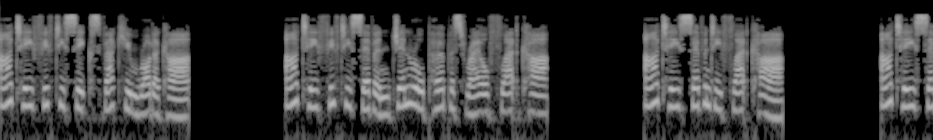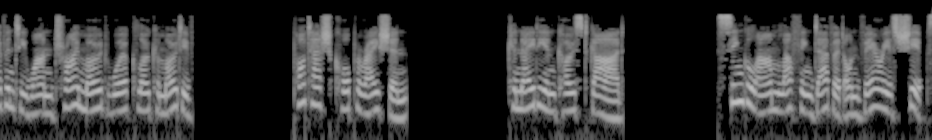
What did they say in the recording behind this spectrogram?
RT56 vacuum rodder car. RT57 general purpose rail flat car. RT70 flat car. RT71 tri-mode work locomotive. Potash Corporation Canadian Coast Guard. Single-arm luffing davit on various ships.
